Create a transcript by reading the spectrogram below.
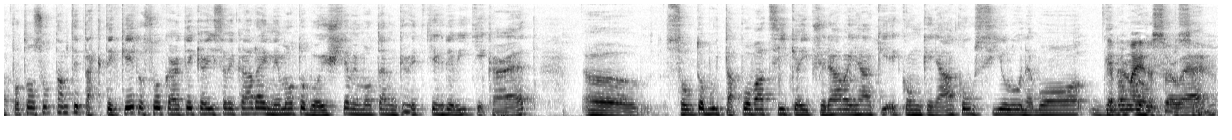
potom jsou tam ty taktiky, to jsou karty, které se vykládají mimo to bojiště, mimo ten grid těch devíti karet Uh, jsou to buď tapovací, který přidávají nějaké ikonky, nějakou sílu, nebo generují zdroje.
